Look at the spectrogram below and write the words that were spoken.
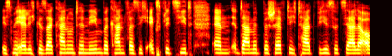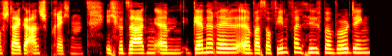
ist mir ehrlich gesagt kein Unternehmen bekannt, was sich explizit explizit ähm, damit beschäftigt hat, wie soziale Aufsteiger ansprechen. Ich würde sagen, ähm, generell, äh, was auf jeden Fall hilft beim Wording,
